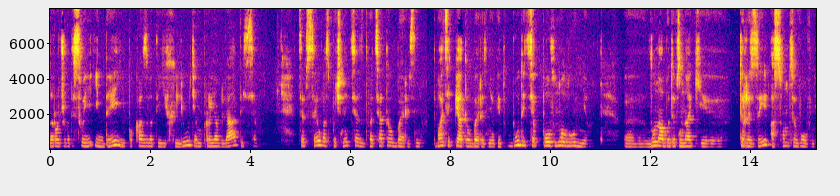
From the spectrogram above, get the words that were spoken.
народжувати свої ідеї, показувати їх людям, проявлятися. Це все у вас почнеться з 20 березня. 25 березня відбудеться повнолуння. Е, Луна буде в знакі Терези, а сонце в Овні.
